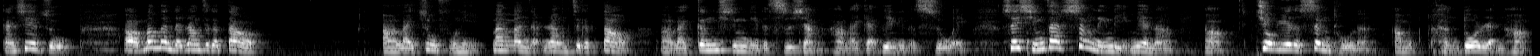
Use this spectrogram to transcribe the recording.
感谢主啊！慢慢的让这个道啊来祝福你，慢慢的让这个道。啊，来更新你的思想，哈，来改变你的思维。所以行在圣灵里面呢，啊，旧约的圣徒呢，啊，很多人哈，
